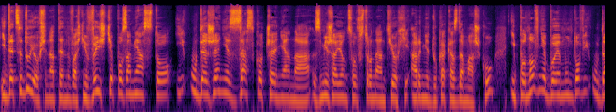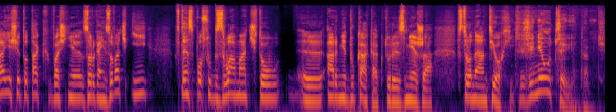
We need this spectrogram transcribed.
I decydują się na ten właśnie wyjście poza miasto i uderzenie z zaskoczenia na zmierzającą w stronę Antiochii armię Dukaka z Damaszku. I ponownie Boemundowi udaje się to tak właśnie zorganizować i w ten sposób złamać tą y, armię Dukaka, który zmierza w stronę Antiochii. Czyli się nie uczyli tamci.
